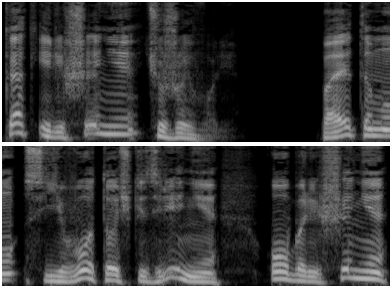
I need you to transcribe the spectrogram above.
как и решение чужой воли. Поэтому с его точки зрения оба решения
